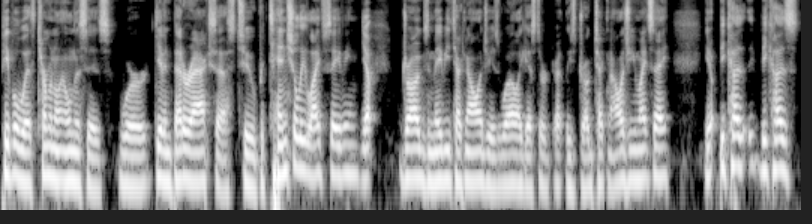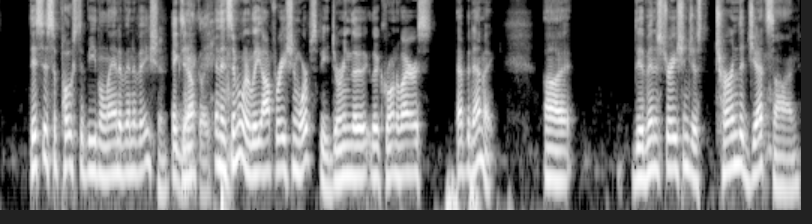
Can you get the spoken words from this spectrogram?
people with terminal illnesses were given better access to potentially life saving yep. drugs and maybe technology as well. I guess they're at least drug technology, you might say. You know, because because this is supposed to be the land of innovation. Exactly. You know? And then similarly, Operation Warp Speed during the, the coronavirus epidemic. Uh, the administration just turned the jets on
